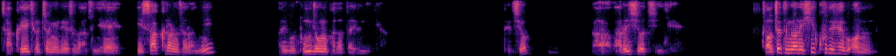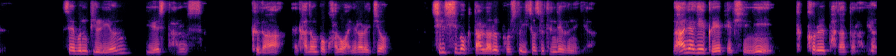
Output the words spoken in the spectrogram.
자, 그의 결정에 대해서 나중에 이 사크라는 사람이 아이고 동정을 받았다 이런 얘기야. 됐죠? 아, 말은 쉬웠지 이게. 자, 어쨌든 간에 he could have earned 7 billion US dollars. 그가 가정법 과거 완료라 그랬죠? 70억 달러를 벌 수도 있었을 텐데 그런 얘기야. 만약에 그의 백신이 특허를 받았더라면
